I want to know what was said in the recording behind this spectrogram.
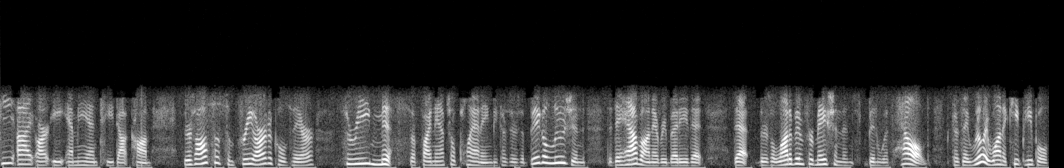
T I R E M E N T dot com. There's also some free articles there three myths of financial planning because there's a big illusion that they have on everybody that that there's a lot of information that's been withheld because they really want to keep people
